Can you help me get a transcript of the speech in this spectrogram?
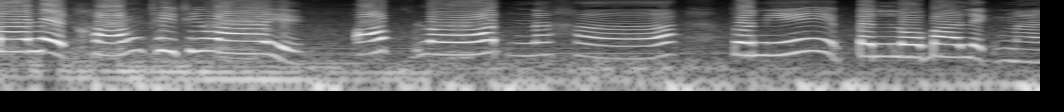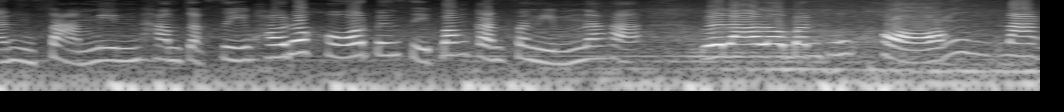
บาเหล็กของ TTY ออฟโรดนะคะ ตัวนี้เป็นโลบาเหล็กหนาถึง 3 มิลทำจากสีพาวเดอร์โค้ดเป็นสีป้องกันสนิมนะคะ เวลาเราบรรทุกของหนัก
